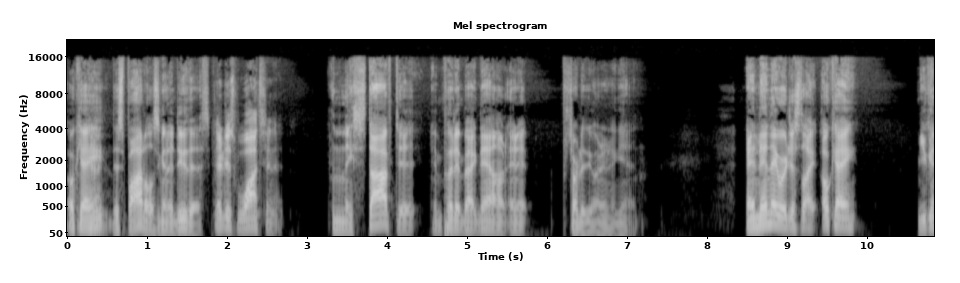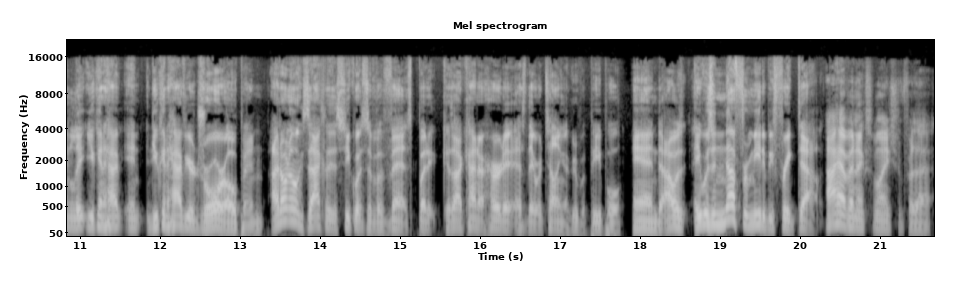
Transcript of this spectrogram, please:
okay, Okay. this bottle is going to do this. They're just watching it. and they stopped it and put it back down and it started doing it again and then they were just like okay you can li- you can have in, you can have your drawer open i don't know exactly the sequence of events but because i kind of heard it as they were telling a group of people and i was it was enough for me to be freaked out I have an explanation for that.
